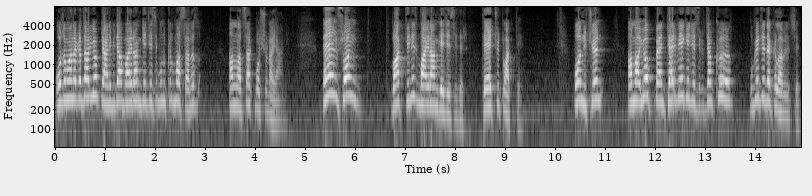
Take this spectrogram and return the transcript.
O zamana kadar yok yani bir daha bayram gecesi bunu kılmazsanız anlatsak boşuna yani. En son vaktiniz bayram gecesidir. Teheccüd vakti. Onun için ama yok ben terbiye gecesi kılacağım kıl. Bu gece de kılabilirsin.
